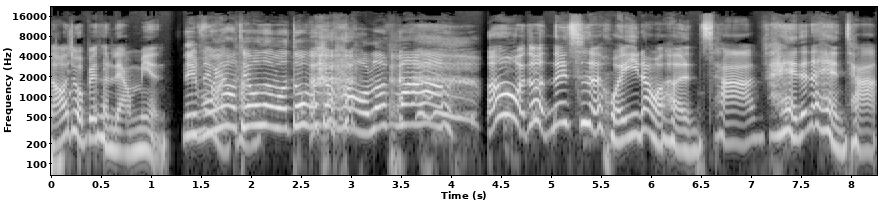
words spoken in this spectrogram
然后就变成凉面。你不要丢那么多不就好了吗？然后我就那次的回忆让我很差，嘿，真的很差。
